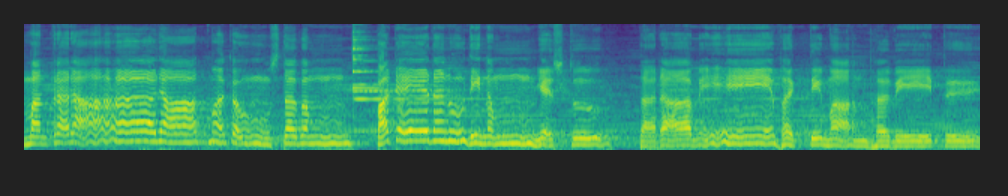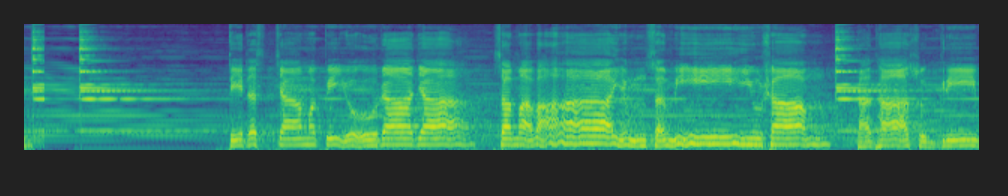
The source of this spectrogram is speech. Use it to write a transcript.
मन्त्रराजात्मकं स्तवं। पठेदनुदिनं यस्तु तरामे भक्तिमान् भवेत् तिरश्चामपि यो राजा समवायं समीयुषां तथा सुग्रीवमुख्यानां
